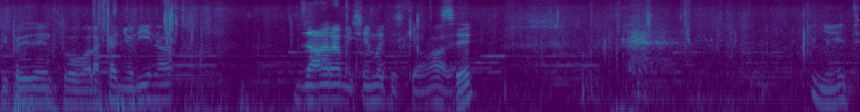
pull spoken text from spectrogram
Vi presento la cagnolina. Zara mi sembra che si chiamava. Sì. E niente.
